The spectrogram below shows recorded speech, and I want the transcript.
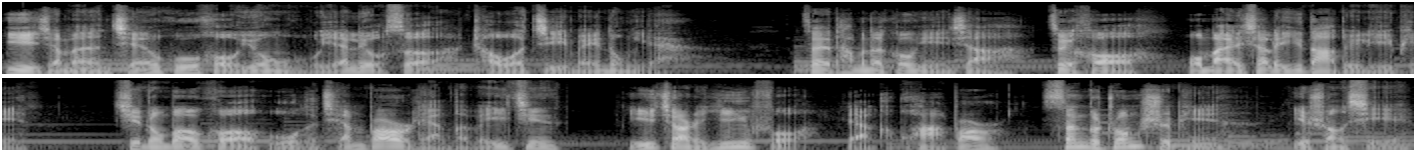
意见们前呼后拥，五颜六色，朝我挤眉弄眼。在他们的勾引下，最后我买下了一大堆礼品，其中包括五个钱包、两个围巾、一件衣服、两个挎包、三个装饰品、一双鞋。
